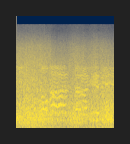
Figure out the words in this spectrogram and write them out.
on va se la guérir.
